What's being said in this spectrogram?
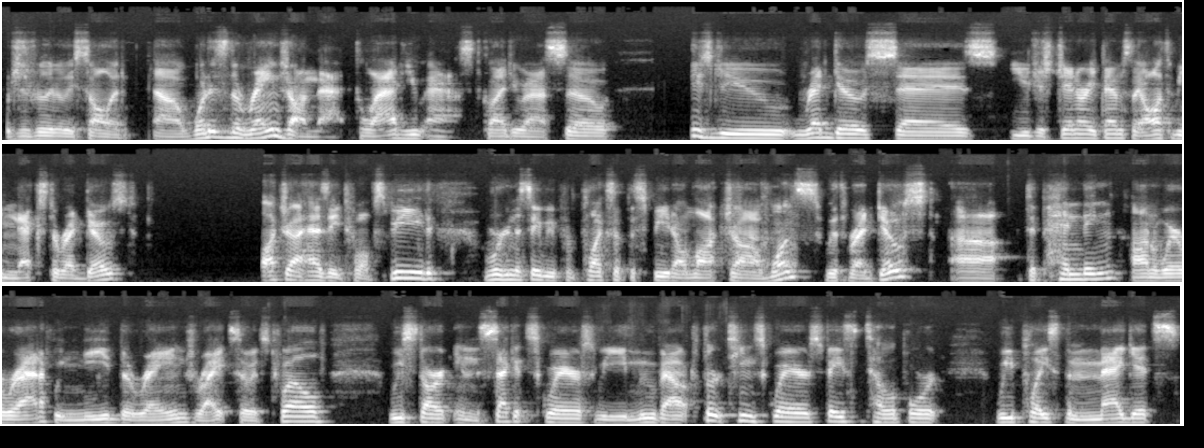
which is really, really solid. Uh, what is the range on that? Glad you asked. Glad you asked. So these do Red Ghost says you just generate them, so they all have to be next to Red Ghost. Lockjaw has a 12 speed. We're going to say we perplex up the speed on Lockjaw once with Red Ghost, uh, depending on where we're at. If we need the range, right? So it's 12. We start in the second square, so we move out 13 squares, face teleport. We place the maggots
